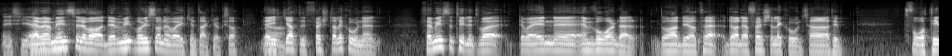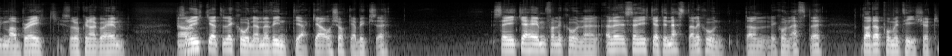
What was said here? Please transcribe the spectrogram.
Det är så Nej men jag minns hur det var, det var ju så när jag var i Kentucky också Jag Ja. gick alltid första lektionen För jag minns det tydligt, var, det var en, eh, en vår där Då hade jag, då hade jag första lektion, så hade jag typ Två timmar break, så då kunde jag gå hem Ja. Så då gick jag till lektionen med vinterjacka och tjocka byxor Sen gick jag hem från lektionen, eller sen gick jag till nästa lektion Den lektionen efter Då hade jag på mig t-shirt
